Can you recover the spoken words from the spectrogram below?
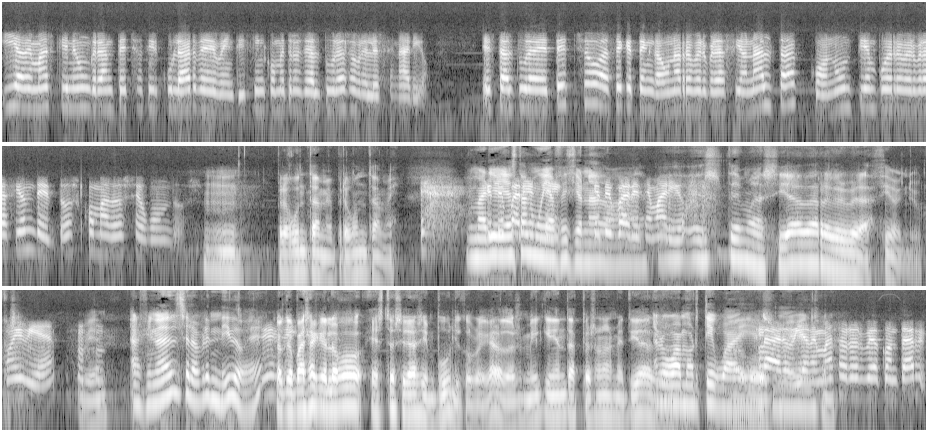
y además tiene un gran techo circular de 25 metros de altura sobre el escenario. Esta altura de techo hace que tenga una reverberación alta con un tiempo de reverberación de 2,2 segundos. Mm, pregúntame, pregúntame. Mario ya está muy ¿Qué aficionado. te a- parece, Mario? Es demasiada reverberación, yo creo. Muy bien. Bien. Al final se lo ha aprendido, ¿eh? Sí, Lo que sí. pasa es que luego esto será sin público, porque claro, 2.500 personas metidas. Luego amortigua y es Claro, y además ahora os voy a contar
